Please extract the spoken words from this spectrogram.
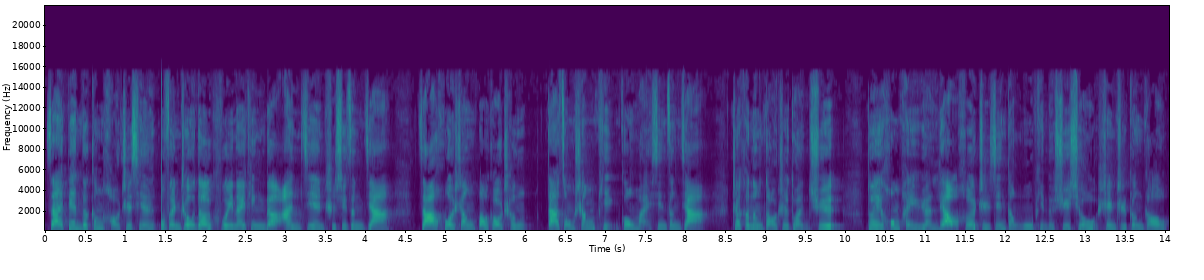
在变得更好之前，部分州的 COVID-19 的案件持续增加。杂货商报告称，大宗商品购买新增加，这可能导致短缺，对烘焙原料和纸巾等物品的需求甚至更高。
